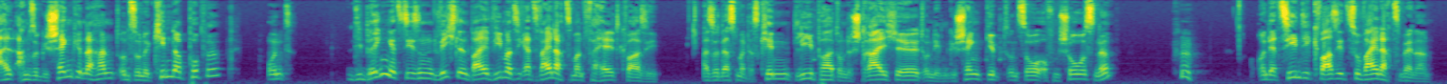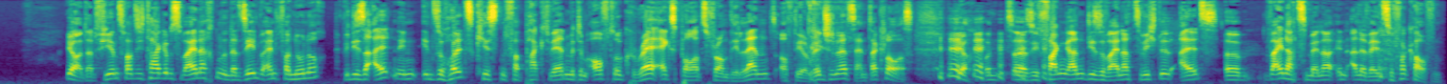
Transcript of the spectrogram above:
haben so Geschenke in der Hand und so eine Kinderpuppe und die bringen jetzt diesen Wichteln bei, wie man sich als Weihnachtsmann verhält quasi. Also, dass man das Kind lieb hat und es streichelt und ihm ein Geschenk gibt und so auf dem Schoß, ne? Und erziehen die quasi zu Weihnachtsmännern. Ja, dann 24 Tage bis Weihnachten und dann sehen wir einfach nur noch, wie diese Alten in, in so Holzkisten verpackt werden mit dem Aufdruck Rare Exports from the Land of the Original Santa Claus. Ja, und äh, sie fangen an, diese Weihnachtswichtel als äh, Weihnachtsmänner in alle Welt zu verkaufen.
